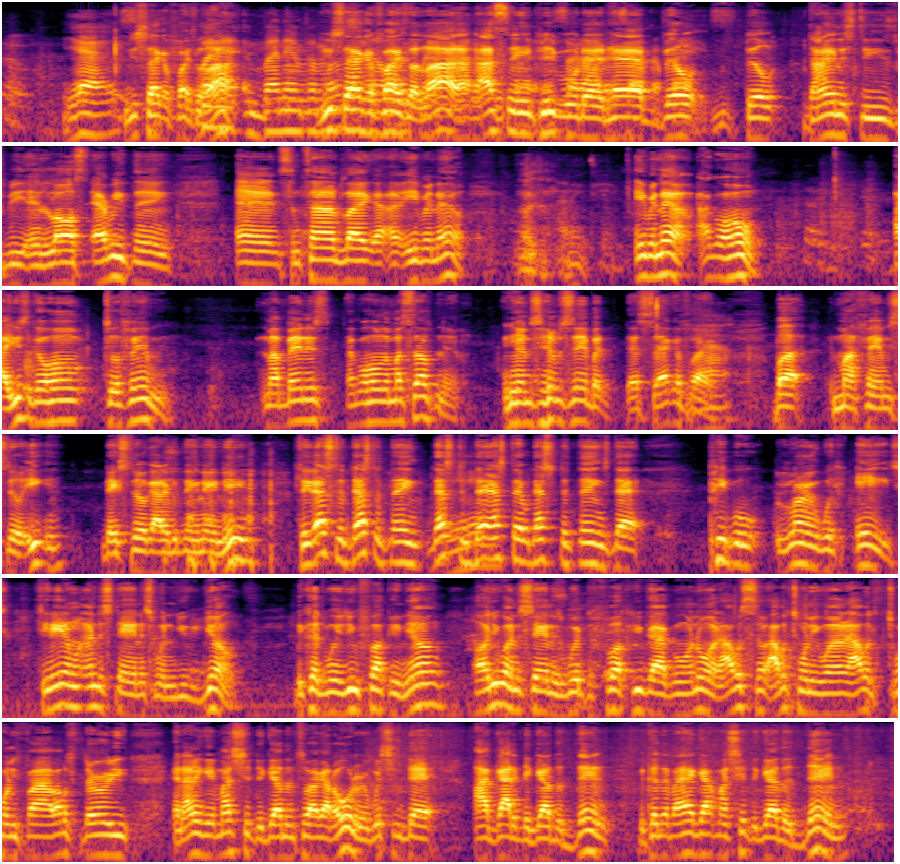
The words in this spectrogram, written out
Yes. You sacrifice a but lot. In, but in promotion, You sacrifice a lot. I, I seen people. people It's a that have built sacrifice. built dynasties be and lost everything, and sometimes like uh, even now, to- even now, I go home. I used to go home to a family. My business, I go home to myself now. You understand what I'm saying? But that's sacrifice. Yeah. But my family's still eating. They still got everything they need. See, that's the that's the thing. That's the that's the that's the things that people learn with age. See, they don't understand this when you young, because when you fucking young, all you understand is what the fuck you got going on. I was I was 21, I was 25, I was 30, and I didn't get my shit together until I got older. Which is that I got it together then, because if I had got my shit together then,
